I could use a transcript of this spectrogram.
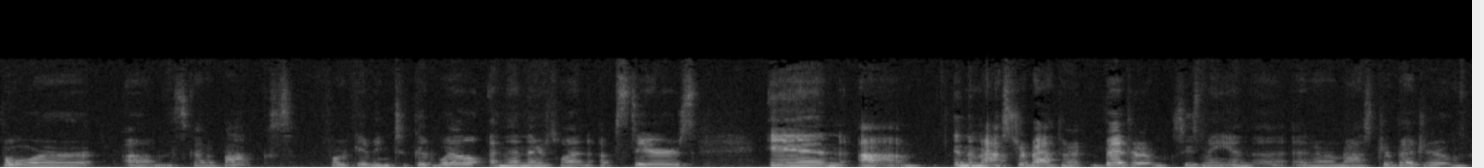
for. Um, it's got a box for giving to Goodwill, and then there's one upstairs in um, in the master bathroom bedroom. Excuse me, in the in our master bedroom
